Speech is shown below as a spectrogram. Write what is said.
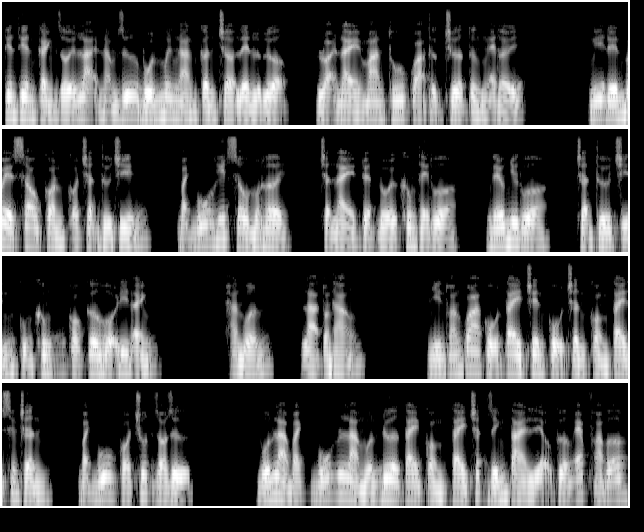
Tiên thiên cảnh giới lại nắm giữ 40.000 cân trở lên lực lượng, loại này man thú quả thực chưa từng nghe thấy. Nghĩ đến về sau còn có trận thứ 9, Bạch Vũ hít sâu một hơi, trận này tuyệt đối không thể thua, nếu như thua, trận thứ 9 cũng không có cơ hội đi đánh. Hắn muốn, là toàn thắng. Nhìn thoáng qua cổ tay trên cổ chân còng tay sườn chân, Bạch Vũ có chút do dự. Vốn là Bạch Vũ là muốn đưa tay còng tay chất dính tài liệu cưỡng ép phá vỡ,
